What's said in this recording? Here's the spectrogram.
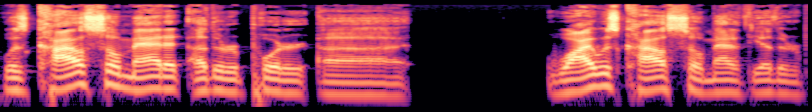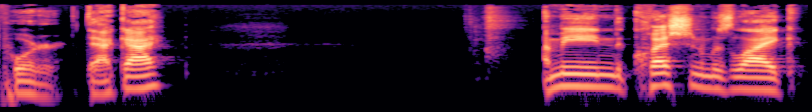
Was Kyle so mad at other reporter? Uh, why was Kyle so mad at the other reporter? That guy? I mean, the question was like,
